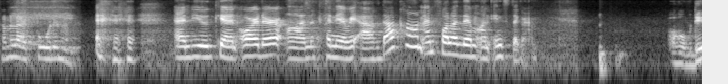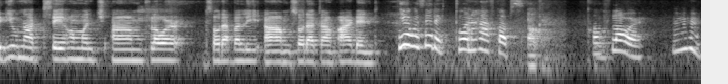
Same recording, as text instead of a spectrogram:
Come like food, know. and you can order on canaryave.com and follow them on Instagram. Oh, did you not say how much um flour so that belly um so that um ardent? Yeah, we said it. Two and a half cups Okay. of flour. Mhm.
